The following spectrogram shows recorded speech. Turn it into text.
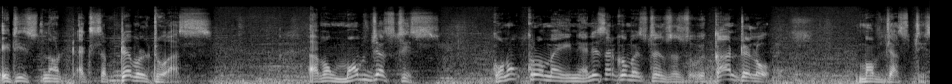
it is not acceptable to us. এবং মব জাস্টিস কোনো ক্রমে in any circumstances we can't allow mob justice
